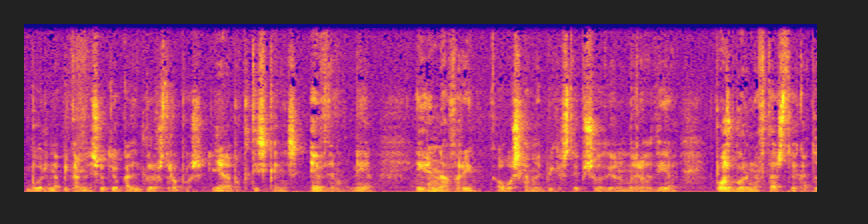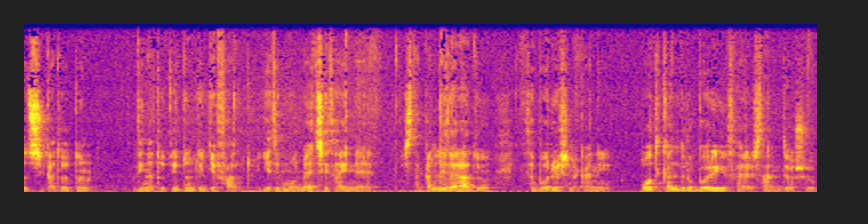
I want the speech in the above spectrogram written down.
μπορεί να πει κανείς ότι ο καλύτερος τρόπος για να αποκτήσει κανείς ευδαιμονία είναι να βρει, όπως είχαμε πει και στο επεισόδιο νούμερο 2, πώς μπορεί να φτάσει στο 100% των δυνατοτήτων του εγκεφάλου του. Γιατί μόνο έτσι θα είναι στα καλύτερά του, θα μπορέσει να κάνει ό,τι καλύτερο μπορεί, θα αισθάνεται όσο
